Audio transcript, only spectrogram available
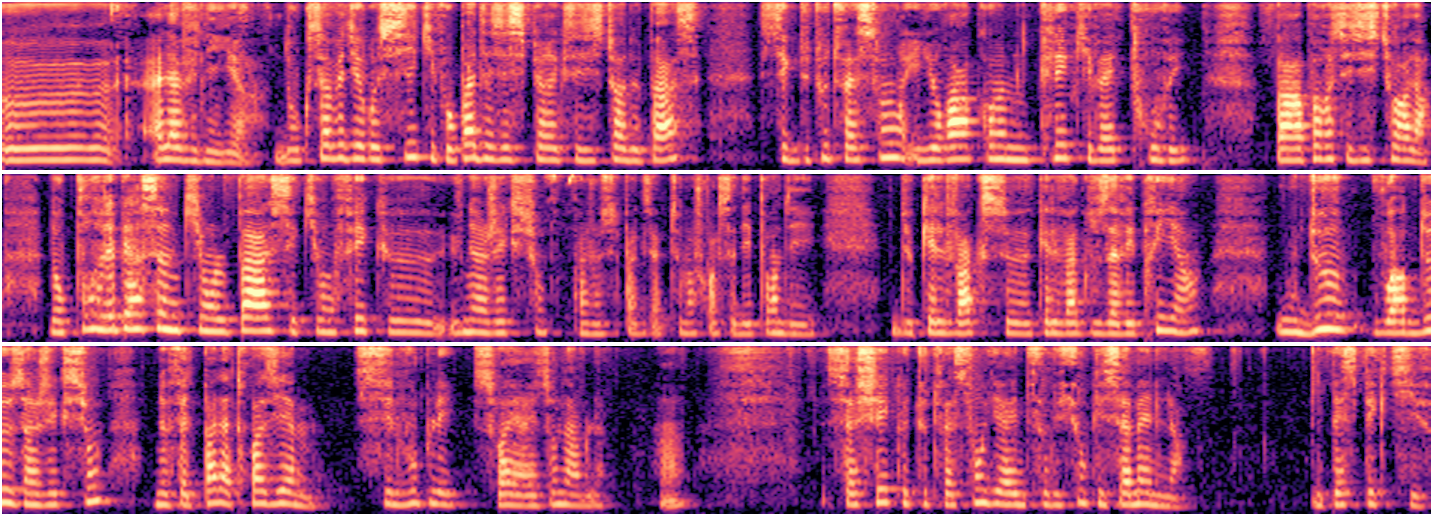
euh, à l'avenir. Donc, ça veut dire aussi qu'il ne faut pas désespérer que ces histoires de passe. C'est que de toute façon, il y aura quand même une clé qui va être trouvée par rapport à ces histoires-là. Donc, pour les personnes qui ont le pass et qui ont fait qu'une injection, enfin, je ne sais pas exactement, je crois que ça dépend de quel vax, quel vous avez pris, hein, ou deux, voire deux injections, ne faites pas la troisième, s'il vous plaît, soyez raisonnable. Hein. Sachez que de toute façon, il y a une solution qui s'amène là, une perspective.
